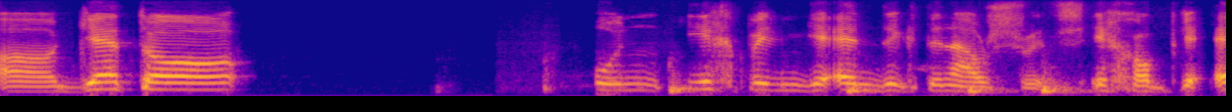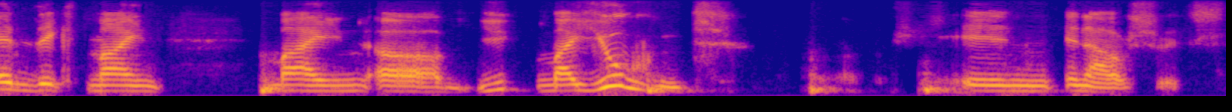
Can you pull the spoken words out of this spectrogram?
uh, Ghetto, und ich bin geendigt in Auschwitz. Ich habe geendigt mein, mein, uh, meine Jugend in, in Auschwitz.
